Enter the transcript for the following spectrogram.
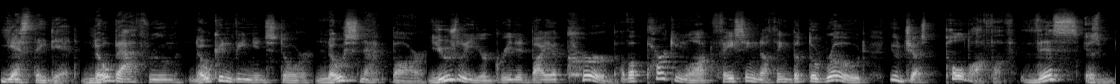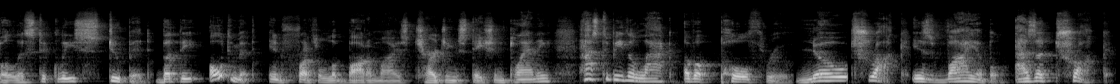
yes, they did. No bathroom, no convenience store, no snack bar. Usually you're greeted by a curb of a parking lot facing nothing but the road you just pulled off of. This is ballistically stupid, but the ultimate in frontal lobotomized charging station planning has to be the lack of a pull through. No truck is viable as a truck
